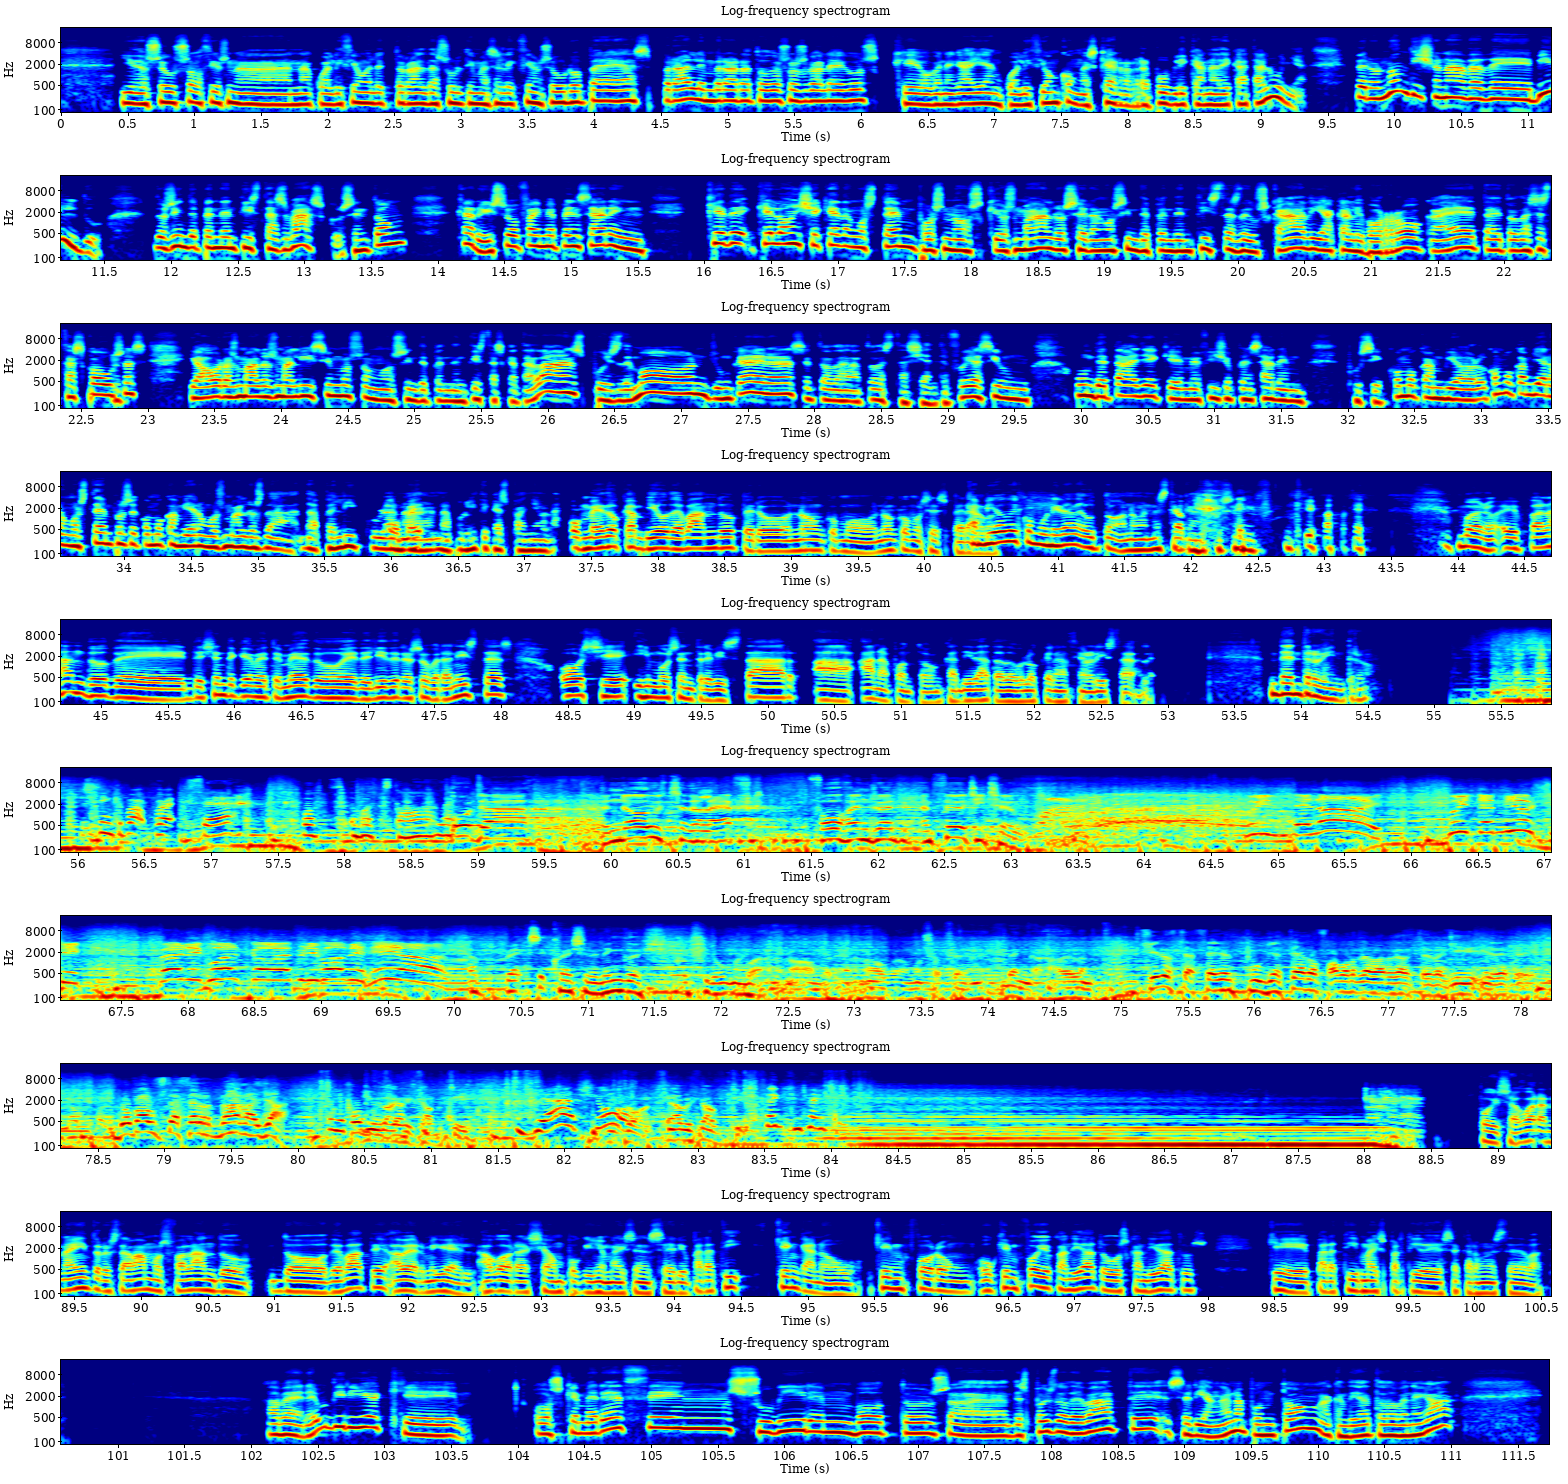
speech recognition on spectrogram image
e dos seus socios na, na coalición electoral das últimas eleccións europeas para lembrar a todos os galegos que o BNG ia en coalición con Esquerra Republicana de Cataluña. Pero non dixo nada de Bildu, dos independentistas vascos. Entón, claro, iso faime pensar en que, de, que lonxe quedan os tempos nos que os malos eran os independentistas de Euskadi, a Cale Borroca, ETA e todas todas estas cousas e agora os malos malísimos son os independentistas cataláns, Puigdemont, Junqueras e toda toda esta xente. Foi así un, un detalle que me fixo pensar en, pois sí, como cambiar, como cambiaron os tempos e como cambiaron os malos da, da película na, na política española. O medo cambiou de bando, pero non como non como se esperaba. Cambiou de comunidade autónoma neste caso, sí. bueno, e falando de, de xente que mete medo e de líderes soberanistas, hoxe imos entrevistar a Ana Pontón, candidata do Bloque Nacionalista Galego. Dentro intro. Think about Brexit. What, what's that? Order! The nose to the left, 432. With the light, with the music, Very welcome everybody here. A Brexit question in English, if you don't mind. Bueno, no, hombre, no vamos a hacer. Venga, adelante. ¿Quiere usted hacer el puñetero favor de largarse de aquí y de... No va usted a hacer nada ya. You like a cup of tea? Yeah, sure. Go on, have a cup of tea. Thank you, thank you. Pois agora na intro estábamos falando do debate. A ver, Miguel, agora xa un poquinho máis en serio. Para ti, quen ganou? Quen foron ou quen foi o candidato ou os candidatos que para ti máis partido lle sacaron este debate? A ver, eu diría que os que merecen subir en votos a, despois do debate serían Ana Pontón, a candidata do BNG,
